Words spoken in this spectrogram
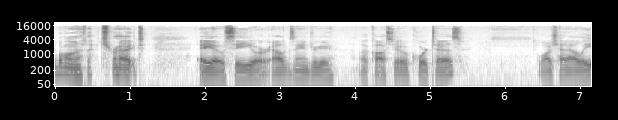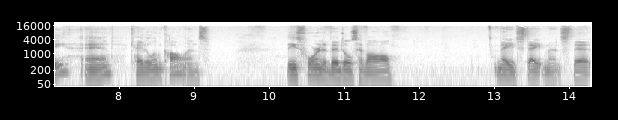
Obama, that's right. AOC or Alexandria Ocasio Cortez, Waheed Ali, and Kaitlan Collins. These four individuals have all made statements that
